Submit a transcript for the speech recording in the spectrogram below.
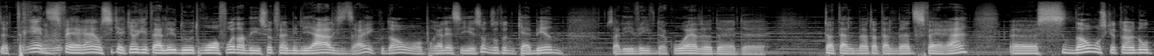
de très Mhm. différent. Aussi, quelqu'un qui est allé deux, trois fois dans des suites familiales, qui se dit Hey, écoute, on pourrait aller essayer ça, nous autres, une cabine. Vous allez vivre de quoi là, de, de totalement, totalement différent. Euh, sinon, est-ce que tu as un autre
